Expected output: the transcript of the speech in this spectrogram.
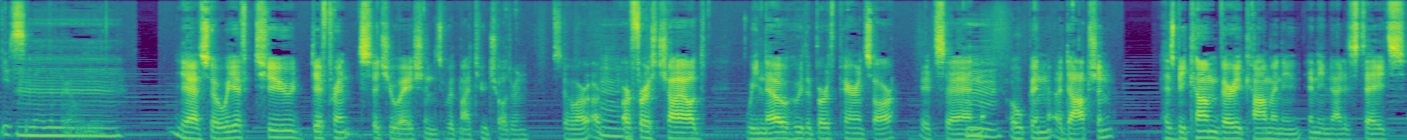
预期没有那么容易。Yeah, so we have two different situations with my two children. So our, our, our first child, we know who the birth parents are. It's an open adoption. Has become very common in, in the United States.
